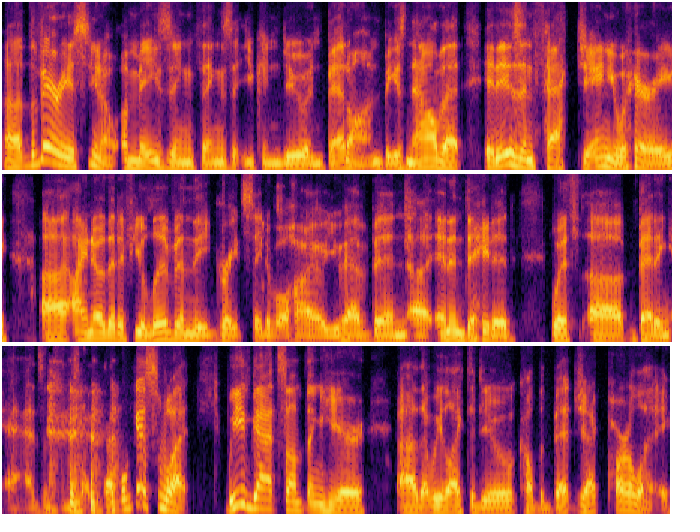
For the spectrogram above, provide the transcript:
uh, the various, you know, amazing things that you can do and bet on. Because now that it is in fact January, uh, I know that if you live in the great state of Ohio, you have been uh, inundated with uh, betting ads and things like that. well, guess what? We've got something here uh, that we like to do called the Bet Jack Parlay.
